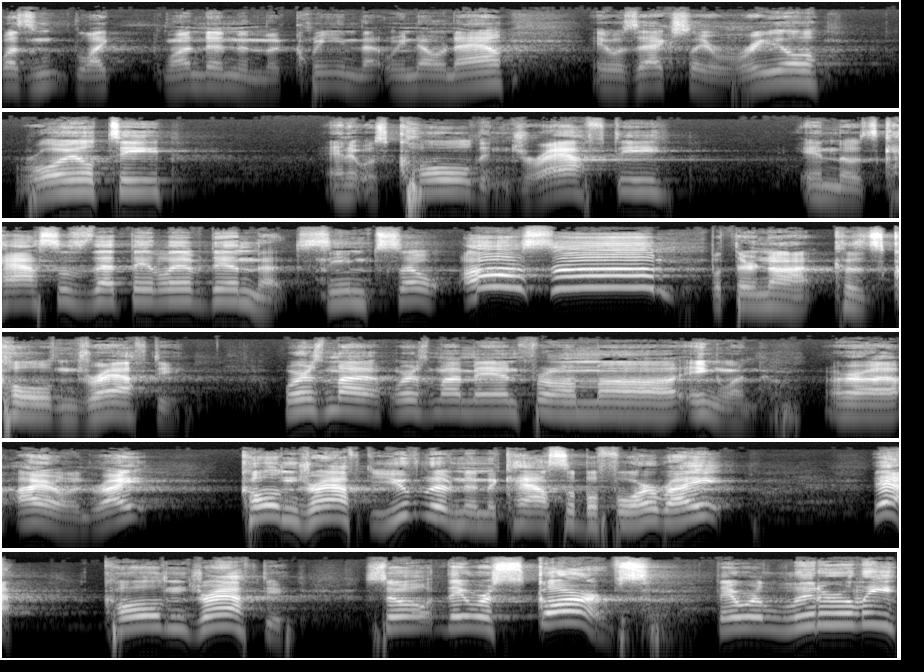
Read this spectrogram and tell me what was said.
wasn't like London and the Queen that we know now? It was actually real royalty, and it was cold and drafty, in those castles that they lived in that seemed so awesome, but they're not because it's cold and drafty. Where's my, where's my man from uh, England or uh, Ireland, right? Cold and drafty. You've lived in a castle before, right? Yeah, cold and drafty. So they were scarves. They were literally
